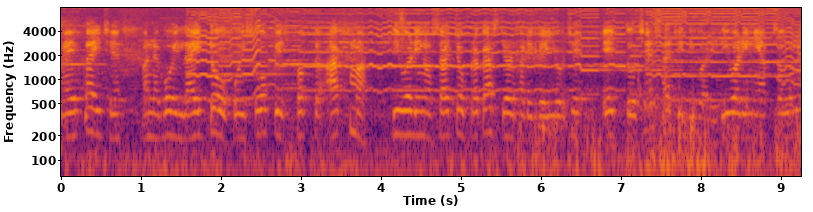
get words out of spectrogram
મહેકાય છે અને કોઈ લાઇટો કોઈ શોપીસ ફક્ત આંખમાં દિવાળીનો સાચો પ્રકાશ ઝળહળી રહ્યો છે. એ જ તો છે સાચી દિવાળી. દિવાળીની આપ સૌને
